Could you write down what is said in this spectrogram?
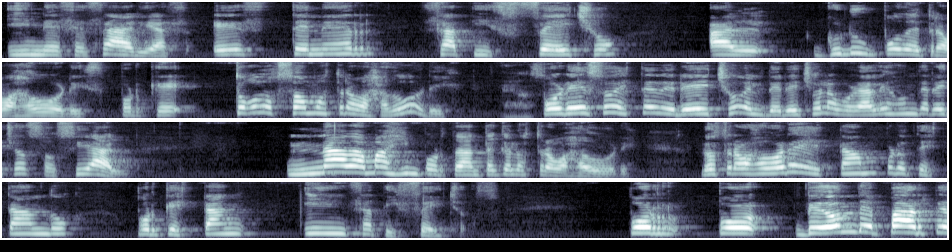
y necesarias, es tener satisfecho al grupo de trabajadores, porque todos somos trabajadores. Por eso este derecho, el derecho laboral es un derecho social. Nada más importante que los trabajadores. Los trabajadores están protestando porque están insatisfechos. Por, ¿De dónde parte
